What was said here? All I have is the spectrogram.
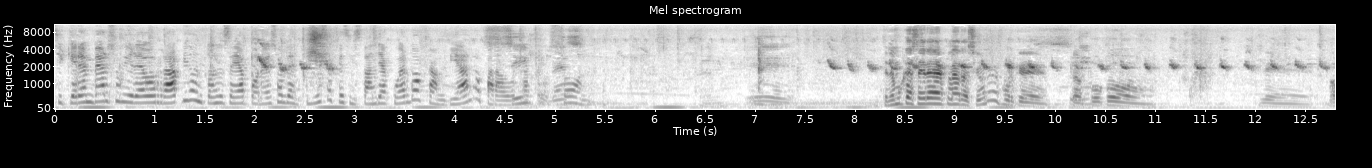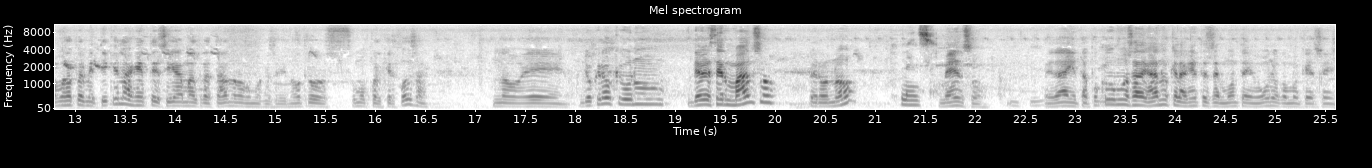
si quieren ver su video rápido, entonces ella por eso les dice que si están de acuerdo, cambiarlo para Sí, otra persona. Eh, Tenemos que hacer aclaraciones porque tampoco eh, vamos a permitir que la gente siga maltratándonos como que si nosotros somos cualquier cosa. No, eh, yo creo que uno debe ser manso, pero no Menso. menso, ¿verdad? Y tampoco vamos a dejarnos que la gente se monte en uno como que se,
